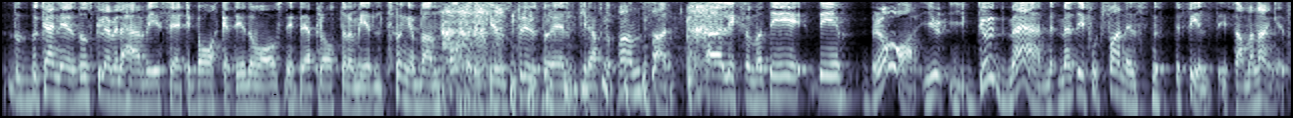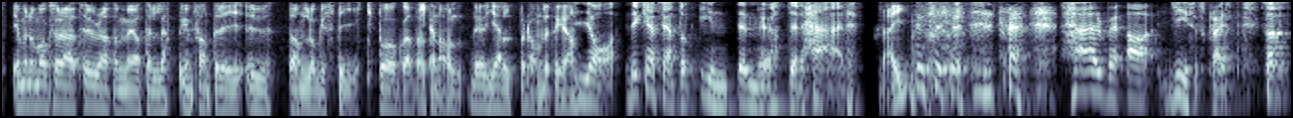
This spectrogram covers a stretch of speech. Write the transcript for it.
då, då, kan jag, då skulle jag vilja hänvisa er tillbaka till de avsnitt där jag pratar om medeltunga bandmatade kulsprutor, eldkraft och pansar. Äh, liksom att det, det är bra, You're, good man, men det är fortfarande en snuttefilt i sammanhanget. Ja, men de har också den här turen att de möter lätt infanteri utan logistik på Guadalcanal. Det hjälper dem lite grann. Ja, det kan jag säga att de inte möter här. Nej. här med, ah, Jesus Christ. Så att,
